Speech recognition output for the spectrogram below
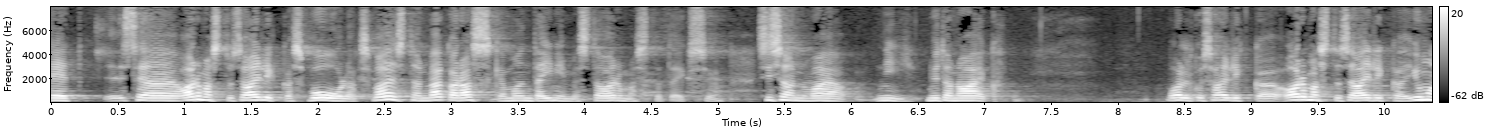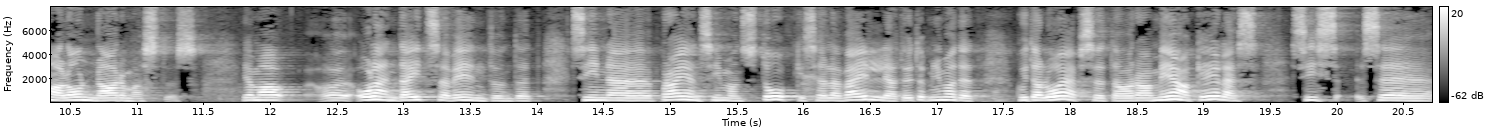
Et see armastuse allikas voolaks, vahest on väga raske mõnda inimest armastada, eks ju, siis on vaja, nii, nüüd on aeg valgusallika, armastuse allika, Jumal on armastus. ja ma äh, olen täitsa veendunud, et siin äh, Brian Simmons toobki selle välja, ta ütleb niimoodi, et kui ta loeb seda aramea keeles, siis see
